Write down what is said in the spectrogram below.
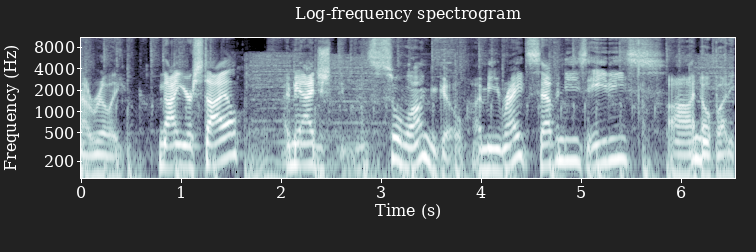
not really. Not your style? I mean, I just it's so long ago. I mean, right? 70s, 80s. Uh, nobody.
